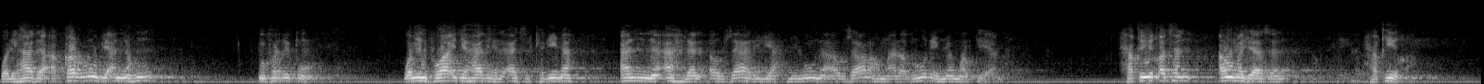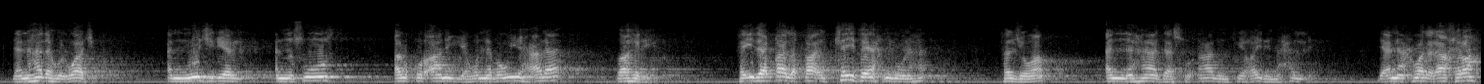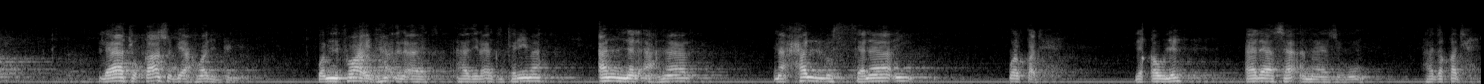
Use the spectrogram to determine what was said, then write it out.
ولهذا أقروا بأنهم مفرطون. ومن فوائد هذه الآية الكريمة أن أهل الأوزار يحملون أوزارهم على ظهورهم يوم القيامة. حقيقة أو مجازا؟ حقيقة. لأن هذا هو الواجب. أن نجري النصوص القرآنية والنبوية على ظاهرها. فإذا قال قائل كيف يحملونها؟ فالجواب أن هذا سؤال في غير محله لأن أحوال الآخرة لا تقاس بأحوال الدنيا. ومن فوائد هذه الآية هذه الآية الكريمة أن الأعمال محل الثناء والقدح لقوله ألا ساء ما يزرون. هذا قدح.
